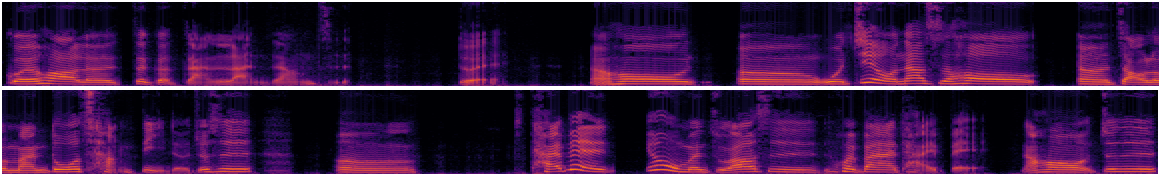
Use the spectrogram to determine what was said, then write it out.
规划了这个展览这样子，对。然后，嗯、我记得我那时候呃找了蛮多场地的，就是嗯、呃台北，因为我们主要是会办在台北，然后就是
